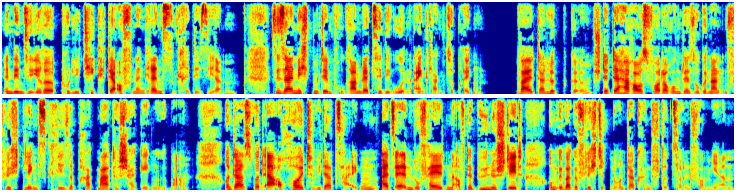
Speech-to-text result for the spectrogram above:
in dem sie ihre Politik der offenen Grenzen kritisieren. Sie sei nicht mit dem Programm der CDU in Einklang zu bringen. Walter Lübcke steht der Herausforderung der sogenannten Flüchtlingskrise pragmatischer gegenüber. Und das wird er auch heute wieder zeigen, als er in Lohfelden auf der Bühne steht, um über Geflüchtetenunterkünfte zu informieren.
